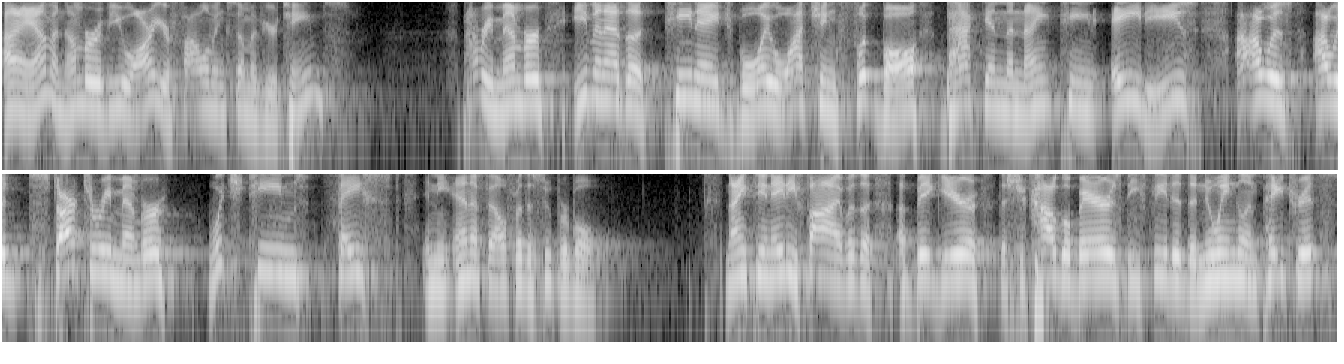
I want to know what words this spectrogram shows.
I am, a number of you are, you're following some of your teams. But I remember, even as a teenage boy watching football back in the 1980s, I, was, I would start to remember which teams faced in the NFL for the Super Bowl. 1985 was a, a big year. The Chicago Bears defeated the New England Patriots.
